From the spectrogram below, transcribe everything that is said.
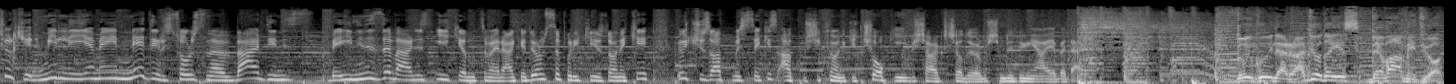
Türkiye'nin milli yemeği nedir sorusuna verdiğiniz beyninizde verdiğiniz ilk yanıtı merak ediyorum. 0212 368 62 12 çok iyi bir şarkı çalıyorum şimdi dünyaya bedel. Duygu ile radyodayız devam ediyor.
